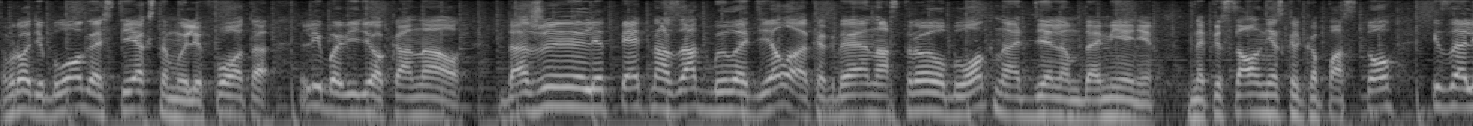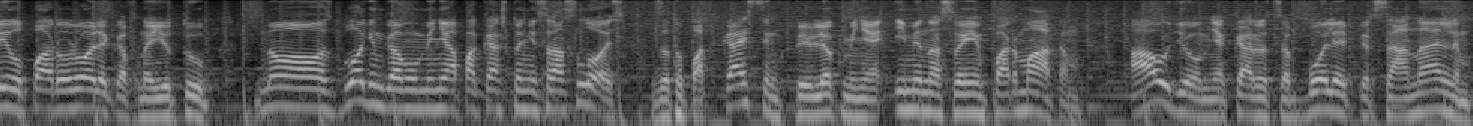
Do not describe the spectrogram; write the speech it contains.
вроде блога с текстом или фото, либо видеоканал. Даже лет пять назад было дело, когда я настроил блог на отдельном домене, написал несколько постов и залил пару роликов на YouTube. Но с блогингом у меня пока что не срослось, зато подкастинг привлек меня именно своим форматом – Аудио мне кажется более персональным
